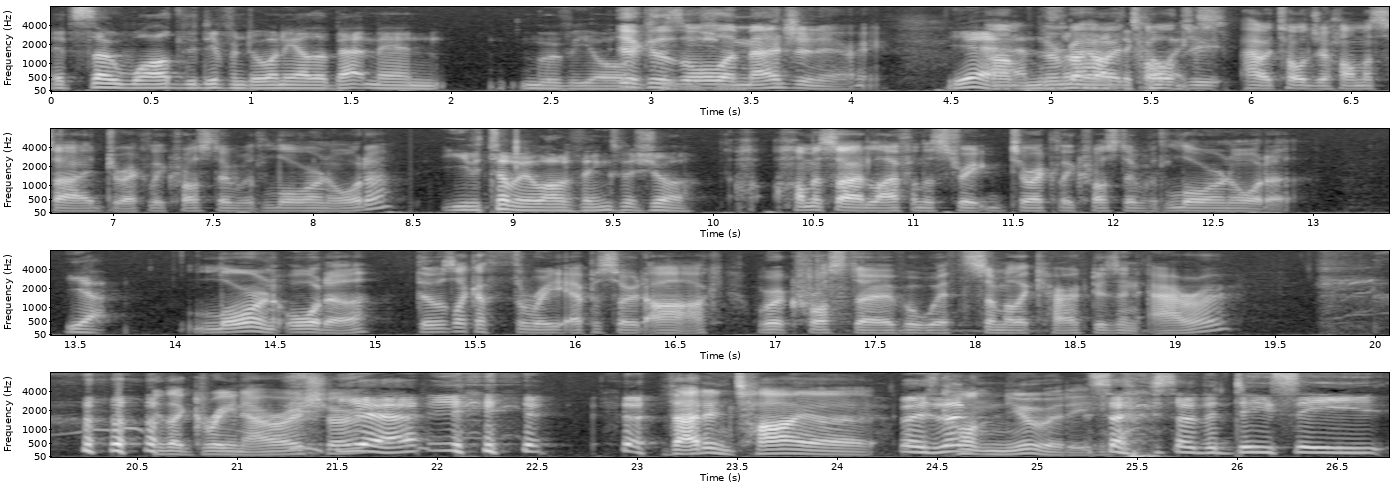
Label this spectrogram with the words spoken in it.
it's so wildly different to any other Batman movie or Yeah, because it's all imaginary. Yeah. Um, and remember how I told comics. you how I told you Homicide directly crossed over with Law and Order? You've told me a lot of things, but sure. H- Homicide Life on the Street directly crossed over with Law and Order. Yeah. Law and Order, there was like a three episode arc where it crossed over with some of the characters in Arrow. in that Green Arrow show. Yeah. yeah. That entire Wait, that- continuity. so, so the DC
